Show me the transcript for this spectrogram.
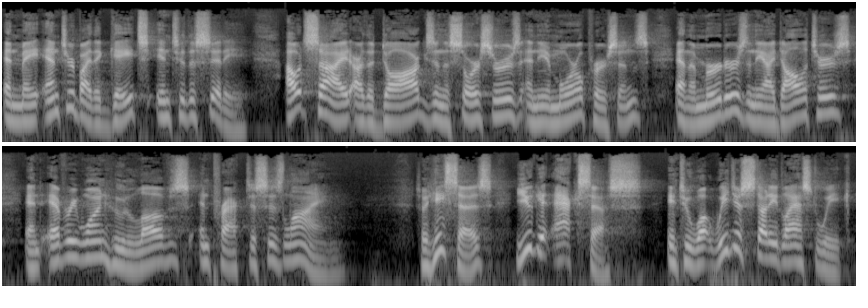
and may enter by the gates into the city. Outside are the dogs and the sorcerers and the immoral persons and the murderers and the idolaters and everyone who loves and practices lying. So he says, You get access into what we just studied last week,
